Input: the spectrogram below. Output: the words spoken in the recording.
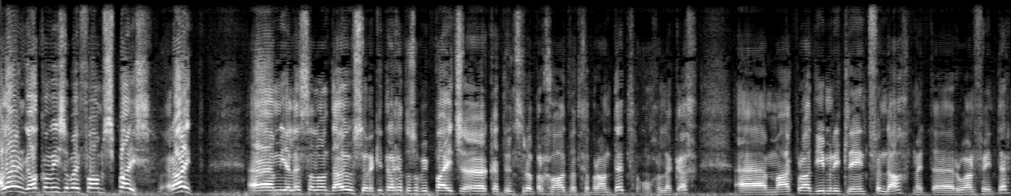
Hallo en welkom so by Farm Spice. Right. Ehm um, julle sal onthou so rukkie terug het ons op die page 'n uh, katoenstroper gehad wat gebrand het, ongelukkig. Ehm um, maar ek praat hier met die kliënt vandag met uh, Roan Venter.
